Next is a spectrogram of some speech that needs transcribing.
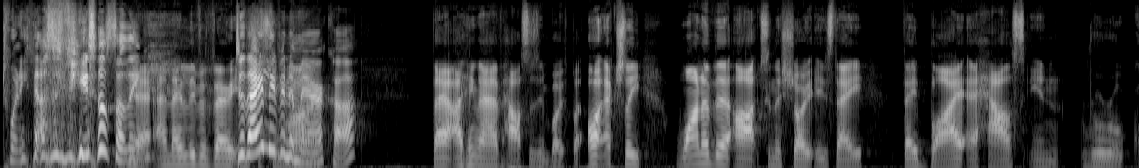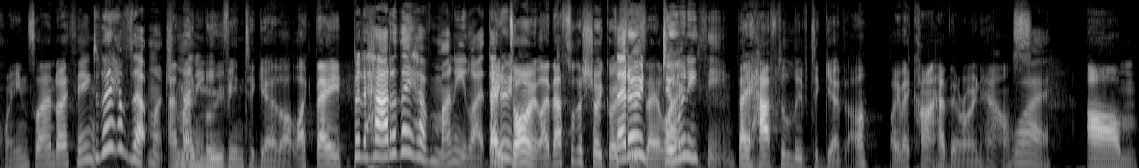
twenty thousand views or something. Yeah, and they live a very. Do they live in life. America? They, I think they have houses in both. But oh, actually, one of the arcs in the show is they they buy a house in rural Queensland, I think, Do they have that much and money? And they move in together. Like they But how do they have money? Like they, they, don't. don't, like that's what the show goes They don't they, do like, anything. They have to live together. Like they can't have their own house. Why? Um,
